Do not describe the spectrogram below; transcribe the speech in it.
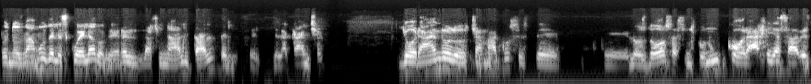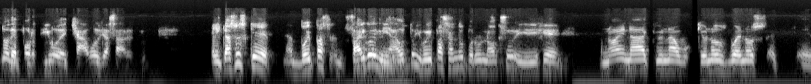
pues nos vamos de la escuela, donde era la final y tal, de la cancha, llorando los chamacos, este, eh, los dos, así con un coraje, ya sabes, no deportivo de chavos, ya sabes. El caso es que voy salgo de mi auto y voy pasando por un Oxxo y dije, no hay nada que, una, que unos buenos eh, eh,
